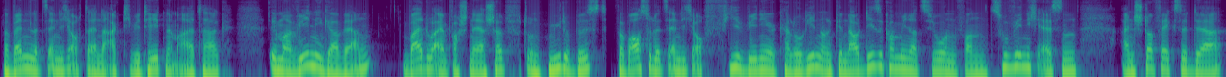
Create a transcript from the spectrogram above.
Weil wenn letztendlich auch deine Aktivitäten im Alltag immer weniger werden, weil du einfach schnell erschöpft und müde bist, verbrauchst du letztendlich auch viel weniger Kalorien und genau diese Kombination von zu wenig Essen, ein Stoffwechsel, der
